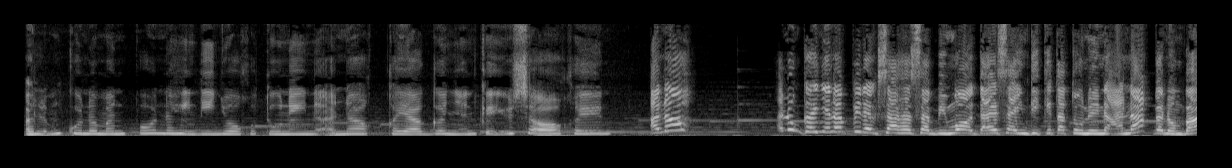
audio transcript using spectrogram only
Alam ko naman po na hindi niyo ako tunay na anak, kaya ganyan kayo sa akin. Ano? Anong ganyan ang pinagsasasabi mo dahil sa hindi kita tunay na anak, ganun ba?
